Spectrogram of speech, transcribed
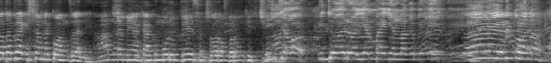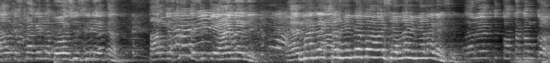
কথা ব্যাগের সামনে কম জানি? আর না মিয়া কাকু মুরব্বী হয়েছেন সরম বরম কিচ্ছু ইজো ওই মাইয়ার লাগে বিয়ে আরে এডি না বয়স এটা। লাগাইছে কি আই নাই নি মাগো একটা হেমিয়া পাওয়া হয়েছে আল্লাহ হেমিয়া লাগাইছে। আরে তুই কথা কম কর।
